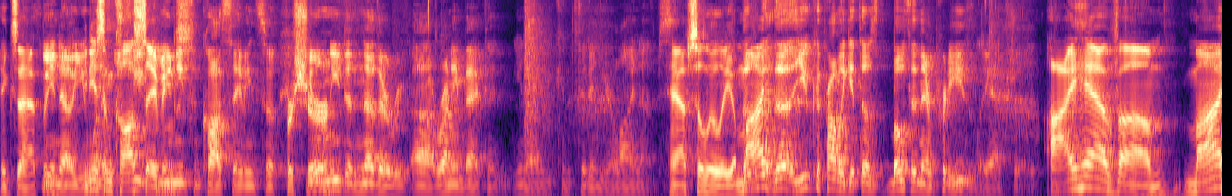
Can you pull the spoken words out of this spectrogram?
Exactly. You know, you, need some cost savings. You need some cost savings. So for sure. you need another uh, running back that you know you can fit in your lineups. Absolutely. My The- the- you could probably get those both in there pretty easily, actually. I have um, my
